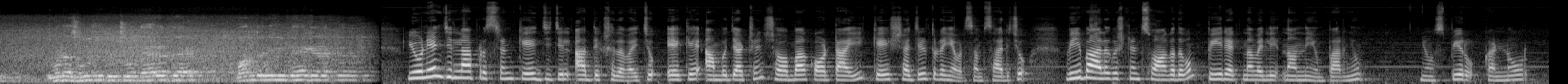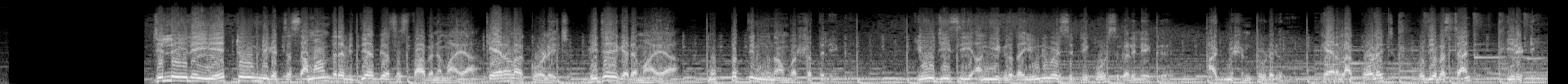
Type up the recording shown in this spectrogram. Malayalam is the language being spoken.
ഇവിടെ സൂചിപ്പിച്ചു നേരത്തെ മന്ത്രി മേഖലക്ക് യൂണിയൻ ജില്ലാ പ്രസിഡന്റ് കെ ജിജിൽ അധ്യക്ഷത വഹിച്ചു. A K Ambujakshan Shobha Kottayi K Shajil തുടങ്ങിയവർ സംസാരിച്ചു. വി ബാലകൃഷ്ണൻ സ്വാഗതവും പി രത്നവല്ലി നന്ദിയും പറഞ്ഞു. News bureau Kannur. ജില്ലയിലെ ഏറ്റവും മികച്ച സമാന്തര വിദ്യാഭ്യാസ സ്ഥാപനമായ കേരള കോളേജ് വിജയകരമായ മുപ്പത്തിമൂന്നാം വർഷത്തിലേക്ക്. യു ജി സി അംഗീകൃത യൂണിവേഴ്സിറ്റി കോഴ്സുകളിലേക്ക് അഡ്മിഷൻ തുടരുന്നു. കേരള കോളേജ് പുതിയ ബസ് സ്റ്റാൻഡ് ഇരിട്ടി.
